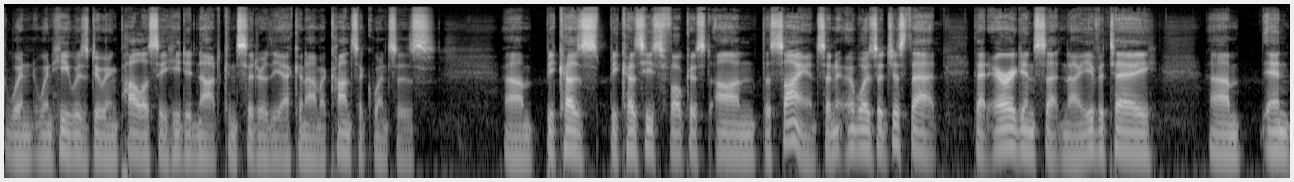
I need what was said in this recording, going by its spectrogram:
when when he was doing policy, he did not consider the economic consequences um, because because he's focused on the science. And it was it just that that arrogance, that naivete, um, and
